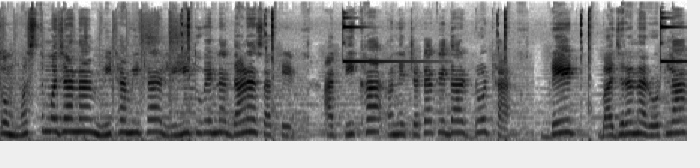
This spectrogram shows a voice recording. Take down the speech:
તો મસ્ત મજાના મીઠા મીઠા લીલી તુવેરના દાણા સાથે આ તીખા અને ચટાકેદાર ટોઠા, બ્રેડ બાજરાના રોટલા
